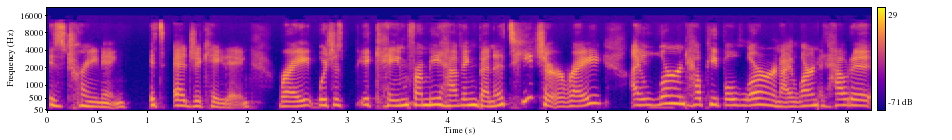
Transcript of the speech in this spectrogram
is training it's educating, right? Which is, it came from me having been a teacher, right? I learned how people learn. I learned how to,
